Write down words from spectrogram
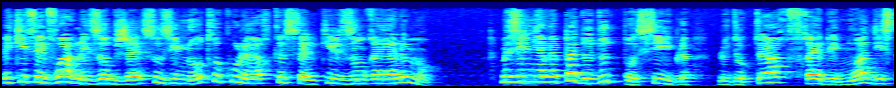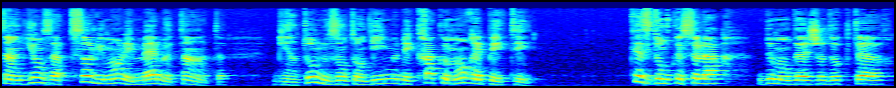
et qui fait voir les objets sous une autre couleur que celle qu'ils ont réellement. Mais il n'y avait pas de doute possible. Le docteur, Fred et moi distinguions absolument les mêmes teintes. Bientôt nous entendîmes des craquements répétés. Qu'est-ce donc que cela? demandai-je au docteur.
